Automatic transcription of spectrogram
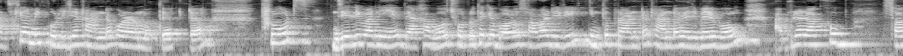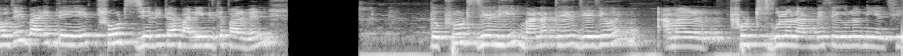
আজকে আমি কলিজা ঠান্ডা করার মতো একটা ফ্রুটস জেলি বানিয়ে দেখাবো। ছোট থেকে বড় সবারই, কিন্তু প্রাণটা ঠান্ডা হয়ে যাবে এবং আপনারা খুব সহজেই বাড়িতে এই ফ্রুটস জেলিটা বানিয়ে নিতে পারবেন। তো ফ্রুটস জেলি বানাতে যে যে আমার ফ্রুটসগুলো লাগবে সেগুলো নিয়েছি।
